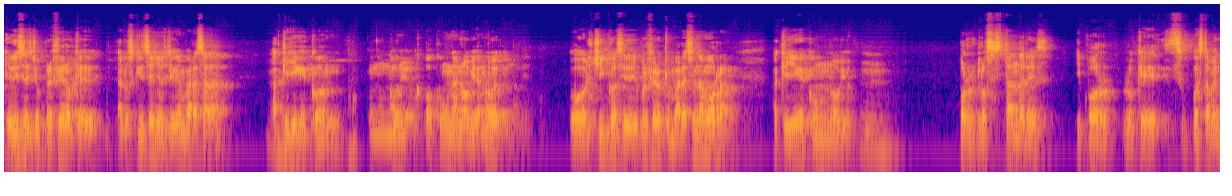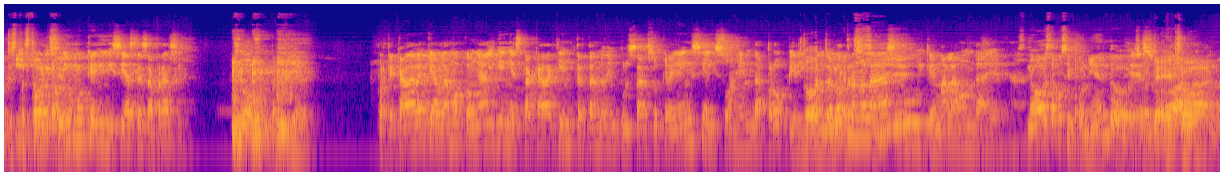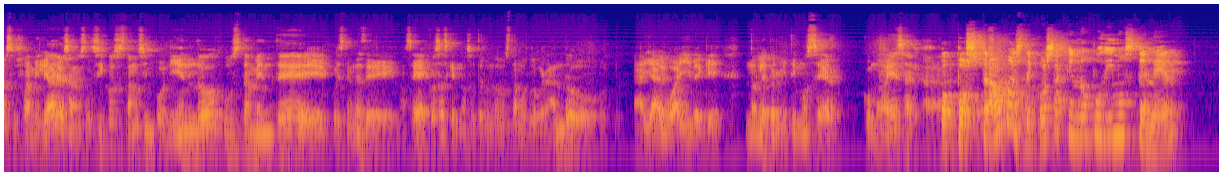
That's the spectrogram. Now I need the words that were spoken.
¿qué dices? Yo prefiero que a los 15 años llegue embarazada a que llegue con... Con un novio. o con una novia, ¿no? O el chico así de yo prefiero que embarace una morra a que llegue con un novio. Mm por los estándares y por lo que supuestamente está y por lo mismo que iniciaste esa frase. Yo prefiero. Porque cada vez que hablamos con alguien está cada quien tratando de impulsar su creencia y su agenda propia. Y cuando el otro no la hace, uy, qué mala onda eres. ¿ah? No, estamos imponiendo, Eso. sobre De todo hecho. a nuestros familiares, a nuestros hijos, estamos imponiendo justamente eh, cuestiones de, no sé, cosas que nosotros no estamos logrando. Hay algo ahí de que no le permitimos ser como es. a- a- O postraumas de cosas que no pudimos tener,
